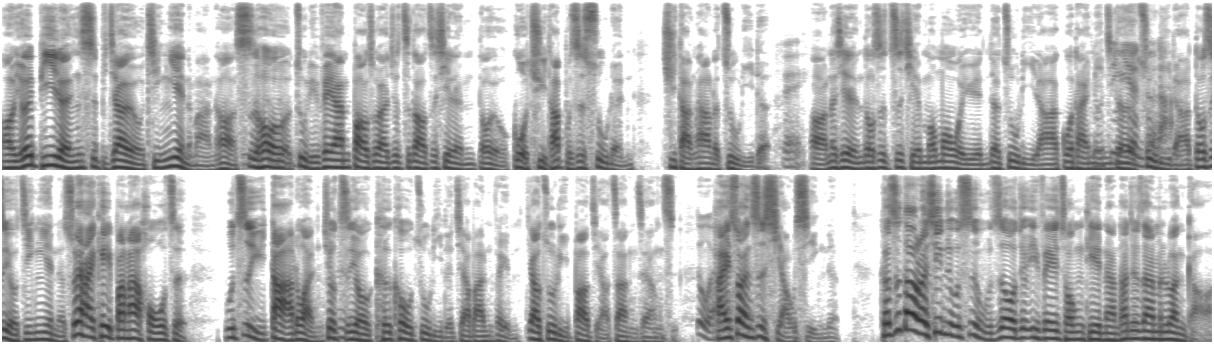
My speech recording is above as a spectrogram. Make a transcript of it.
哦，有一批人是比较有经验的嘛，然后事后助理费案爆出来就知道，这些人都有过去，他不是素人。去当他的助理的，对啊，那些人都是之前某某委员的助理啦，郭台铭的助理啦，都是有经验的，所以还可以帮他 hold 着，不至于大乱。就只有克扣助理的加班费，叫助理报假账这样子，对，还算是小型的。可是到了新竹市府之后，就一飞冲天啊，他就在那边乱搞啊。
